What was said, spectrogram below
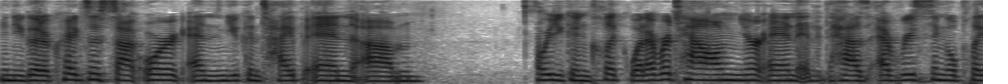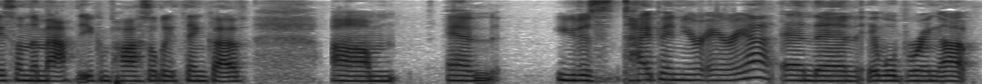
And you go to craigslist.org and you can type in, um, or you can click whatever town you're in. It has every single place on the map that you can possibly think of. Um, and you just type in your area and then it will bring up,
